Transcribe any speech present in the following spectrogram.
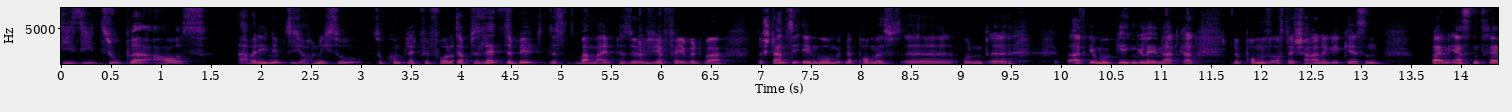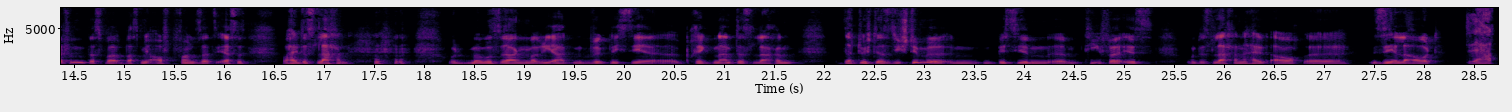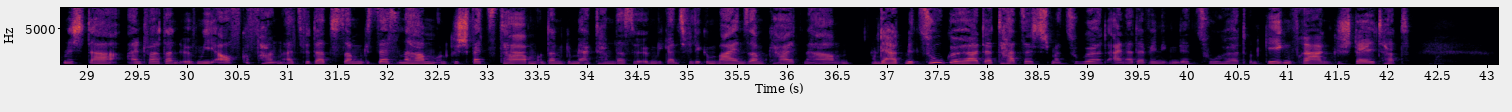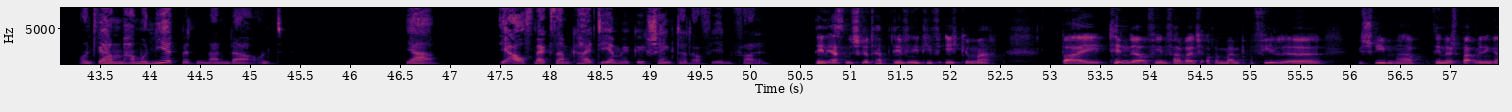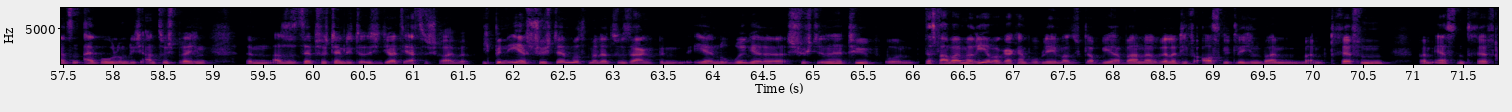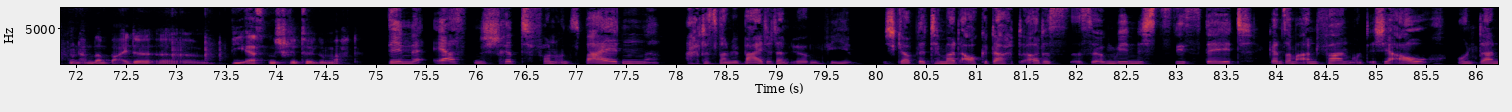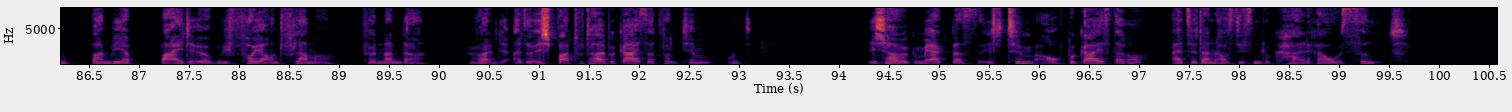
die sieht super aus, aber die nimmt sich auch nicht so, so komplett für voll. Ich glaube, das letzte Bild, das war mein persönlicher Favorite war, da stand sie irgendwo mit einer Pommes äh, und äh, hat irgendwo gegengelehnt, hat gerade eine Pommes aus der Schale gegessen. Beim ersten Treffen, das war, was mir aufgefallen ist als erstes, war halt das Lachen. und man muss sagen, Maria hat ein wirklich sehr äh, prägnantes Lachen. Dadurch, dass die Stimme ein, bisschen ähm, tiefer ist und das Lachen halt auch äh, sehr laut der hat mich da einfach dann irgendwie aufgefangen, als wir da zusammen gesessen haben und geschwätzt haben und dann gemerkt haben, dass wir irgendwie ganz viele Gemeinsamkeiten haben. Und der hat mir zugehört, der hat tatsächlich mal zugehört, einer der wenigen, der zuhört und Gegenfragen gestellt hat. Und wir haben harmoniert miteinander und ja, die Aufmerksamkeit, die er mir geschenkt hat, auf jeden Fall. Den ersten Schritt habe definitiv ich gemacht. Bei Tinder auf jeden Fall, weil ich auch in meinem Profil äh, geschrieben habe. Tinder spart mir den ganzen Alkohol, um dich anzusprechen. Ähm, also selbstverständlich, dass ich dir als erstes schreibe. Ich bin eher schüchtern, muss man dazu sagen. Ich bin eher ein ruhigerer, schüchterner Typ. Und das war bei Maria aber gar kein Problem. Also ich glaube, wir waren dann relativ ausgeglichen beim, beim Treffen, beim ersten Treffen und haben dann beide äh, die ersten Schritte gemacht. Den ersten Schritt von uns beiden, ach, das waren wir beide dann irgendwie ich glaube, der Tim hat auch gedacht, ah, das ist irgendwie nicht dieses Date ganz am Anfang und ich ja auch. Und dann waren wir beide irgendwie Feuer und Flamme füreinander. Also ich war total begeistert von Tim und ich habe gemerkt, dass ich Tim auch begeistere. Als wir dann aus diesem Lokal raus sind,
